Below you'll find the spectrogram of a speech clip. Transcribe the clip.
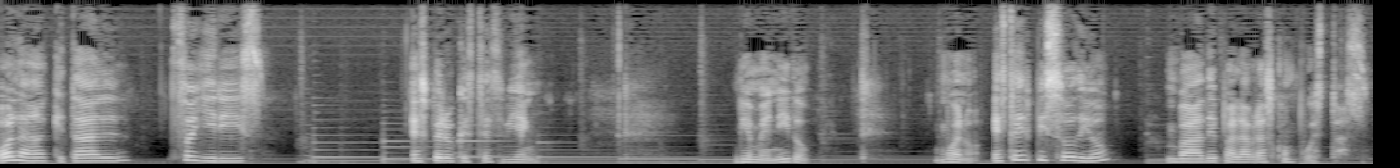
Hola, ¿qué tal? Soy Iris. Espero que estés bien. Bienvenido. Bueno, este episodio va de palabras compuestas.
